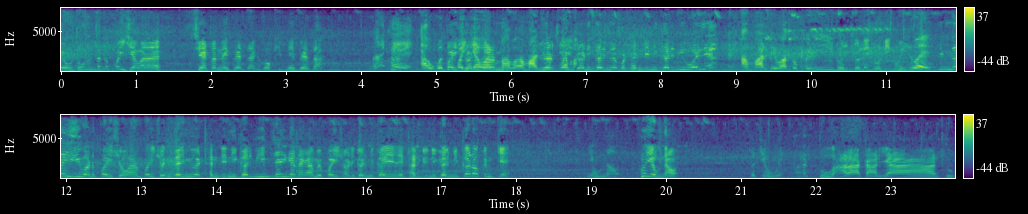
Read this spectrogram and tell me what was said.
એવું થોડું છે કે પૈસા વાળા સ્વેટર નહીં પહેરતા જોખી નહીં પહેરતા? ઠંડીની ગરમી હોય ને આ માર જેવા તો ભાઈ ઢોંચો લઈને ઉડીને હોય. એમ નહીં ઈ વણ પૈસા હોય પૈસાની ગરમી હોય ઠંડીની ગરમી એમ કહેતા કે અમે પૈસાની ગરમી કરીએ છીએ ઠંડીની ગરમી કરો કે કે. એવું ના હોય. હું એવું ના હોય. તો કેવું હોય? તું હારા કાર્યા તું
